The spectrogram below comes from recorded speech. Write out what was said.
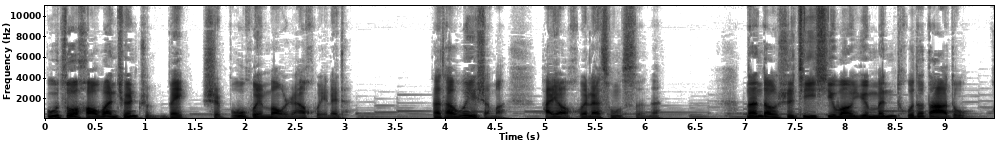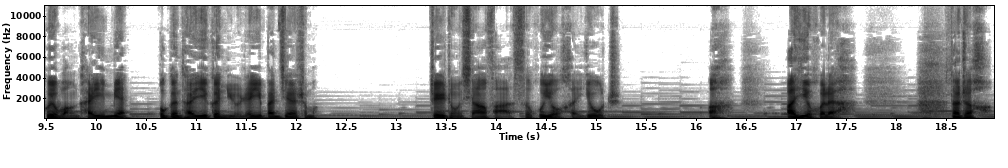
不做好万全准备是不会贸然回来的。那他为什么还要回来送死呢？难道是寄希望于门徒的大度会网开一面？不跟他一个女人一般见识吗？这种想法似乎又很幼稚。啊，阿义回来啊，那真好。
